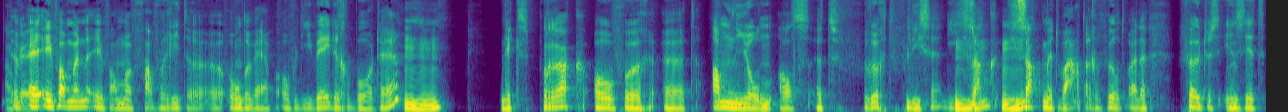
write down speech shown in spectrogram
Oké. Eh, Een, van mijn, een van mijn favoriete eh, onderwerpen over die wedergeboorte. Hè? Mhm. En ik sprak over het amnion als het vruchtvlies. Hè? Die, Mhm, zak, mhm. die zak met water gevuld waar de foetus in zit.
